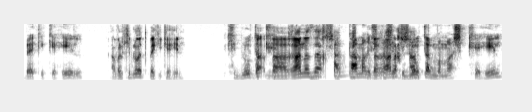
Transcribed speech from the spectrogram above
בקי כ heel, אבל קיבלו את בקי כ heel. קיבלו אותה ב- ב run הזה עכשיו? הפעם הראשונה שקיבלו עכשיו? אותה ממש כ heel,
